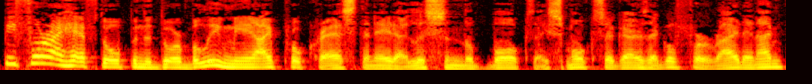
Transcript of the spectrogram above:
before I have to open the door, believe me, I procrastinate. I listen to books. I smoke cigars. I go for a ride. And I'm,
